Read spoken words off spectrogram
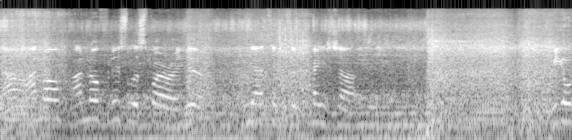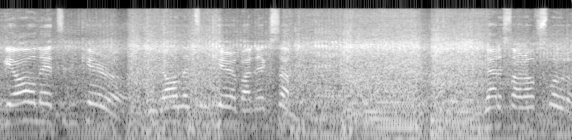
Now, I know, I know for this little spot right here, we gotta take it to the paint shop. We gonna get all that taken care of. We get all that taken care of by next summer. We gotta start off slow though.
